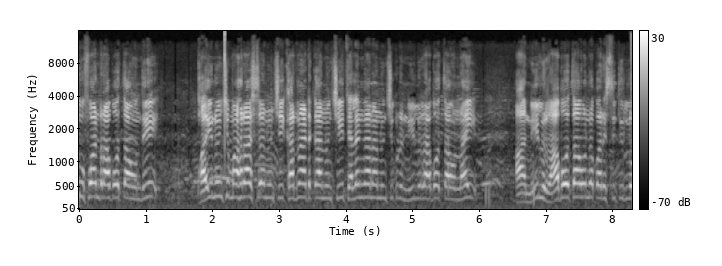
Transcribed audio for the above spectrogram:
తుఫాన్ రాబోతా ఉంది. పై నుంచి మహారాష్ట్ర నుంచి కర్ణాటక నుంచి తెలంగాణ నుంచి కూడా నీళ్ళు రాబోతా ఉన్నాయి. ఆ నీళ్ళు రాబోతా ఉన్న పరిస్థితుల్లో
